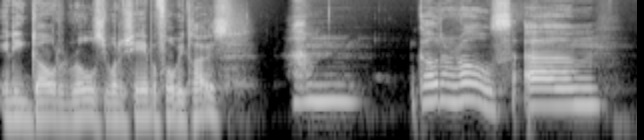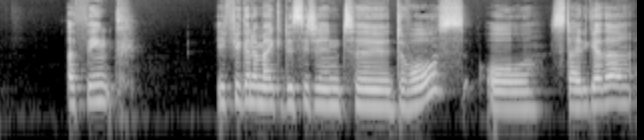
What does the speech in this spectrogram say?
Any golden rules you want to share before we close? Golden rules. Um, I think if you're going to make a decision to divorce or stay together,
